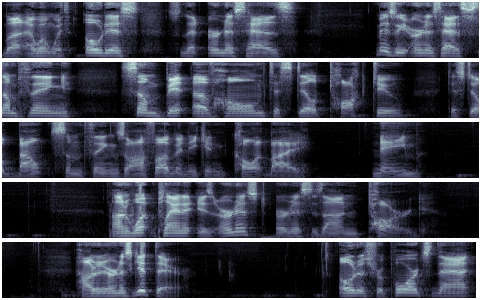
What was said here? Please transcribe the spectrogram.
but I went with Otis so that Ernest has basically Ernest has something some bit of home to still talk to, to still bounce some things off of, and he can call it by name. On what planet is Ernest? Ernest is on Targ. How did Ernest get there? Otis reports that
